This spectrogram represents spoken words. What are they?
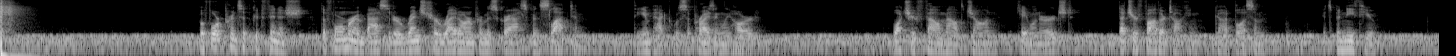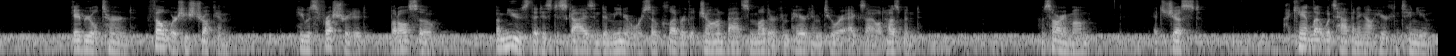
Before Princip could finish, the former ambassador wrenched her right arm from his grasp and slapped him. The impact was surprisingly hard. Watch your foul mouth, John, Caitlin urged. That's your father talking, God bless him. It's beneath you. Gabriel turned, felt where she struck him. He was frustrated, but also amused that his disguise and demeanor were so clever that John Bath's mother compared him to her exiled husband. I'm sorry, Mum. It's just. I can't let what's happening out here continue.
